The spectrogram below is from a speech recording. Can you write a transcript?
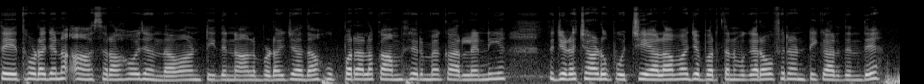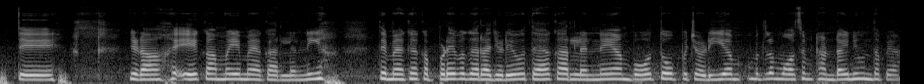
ਤੇ ਥੋੜਾ ਜਿਹਾ ਨਾ ਆਸਰਾ ਹੋ ਜਾਂਦਾ ਵਾ। ਆਂਟੀ ਦੇ ਨਾਲ ਬੜਾ ਜ਼ਿਆਦਾ ਉੱਪਰ ਵਾਲਾ ਕੰਮ ਫਿਰ ਮੈਂ ਕਰ ਲੈਨੀ ਆ ਤੇ ਜਿਹੜਾ ਝਾੜੂ ਪੋਚੇ ਵਾਲਾ ਵਾ, ਜਾਂ ਬਰਤਨ ਵਗੈਰਾ ਉਹ ਫਿਰ ਆਂਟੀ ਕਰ ਦਿੰਦੇ ਆ ਤੇ ਜਿਹੜਾ ਇਹ ਕੰਮ ਇਹ ਮੈਂ ਕਰ ਲੈਨੀ ਆ ਤੇ ਮੈਂ ਕਿਹਾ ਕੱਪੜੇ ਵਗੈਰਾ ਜਿਹੜੇ ਉਹ ਤੈਅ ਕਰ ਲੈਨੇ ਆ ਬਹੁਤ ਧੁੱਪ ਚੜੀ ਆ, ਮਤਲਬ ਮੌਸਮ ਠੰਡਾ ਹੀ ਨਹੀਂ ਹੁੰਦਾ ਪਿਆ।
